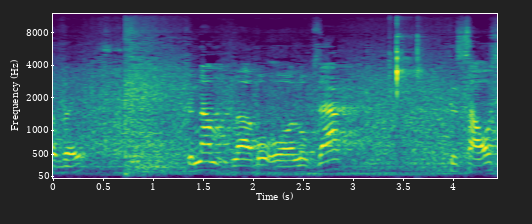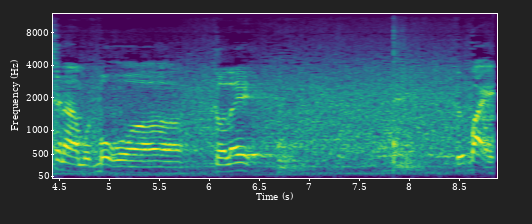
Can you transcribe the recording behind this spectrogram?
cầm giấy. Thứ năm là bộ à, lục giác. Thứ sáu sẽ là một bộ à, cờ lê. Thứ bảy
